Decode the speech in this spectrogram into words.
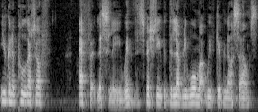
you're going to pull that off effortlessly with especially with the lovely warm up we've given ourselves.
